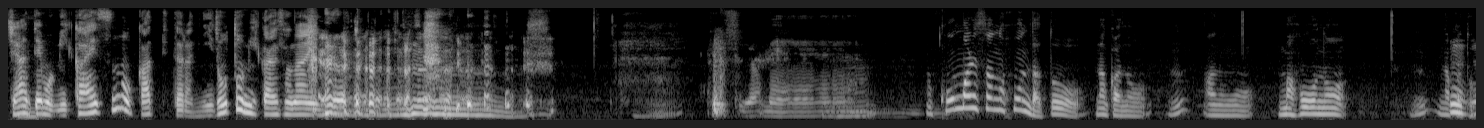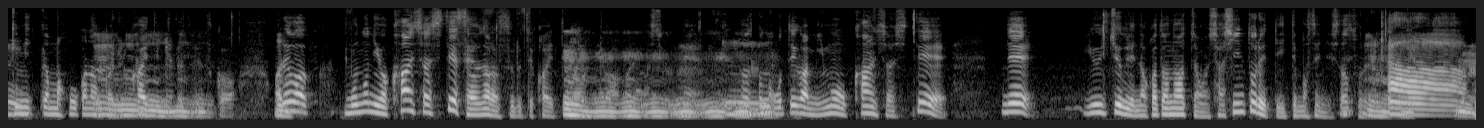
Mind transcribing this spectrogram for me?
じゃあでも見返すのかって言ったら二度と見返さないですよね。こんまりさんの本だとなんかあのん？あの魔法のん？なんかときめきか魔法かなんかで書いてみたじゃないですか。あれは物には感謝してさよならするって書いてあるのがありますよね。そのお手紙も感謝してで YouTube で中田のあっちゃんは写真撮れって言ってませんでした？それ。うん。ああ、うん。う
